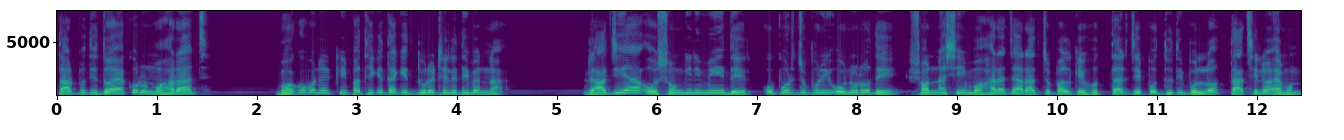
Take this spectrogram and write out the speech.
তার প্রতি দয়া করুন মহারাজ। ভগবানের কৃপা থেকে তাকে দূরে ঠেলে দিবেন না। রাজিয়া ও সঙ্গিনী মেয়েদের উপর্যুপরি অনুরোধে সন্ন্যাসী মহারাজা রাজ্যপালকে হত্যার যে পদ্ধতি বলল, তা ছিল এমন।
